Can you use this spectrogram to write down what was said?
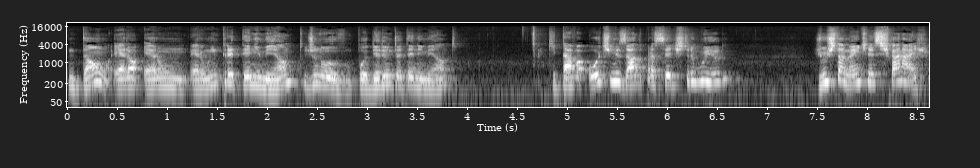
Então, era, era, um, era um entretenimento, de novo, o poder do entretenimento que estava otimizado para ser distribuído justamente nesses canais.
